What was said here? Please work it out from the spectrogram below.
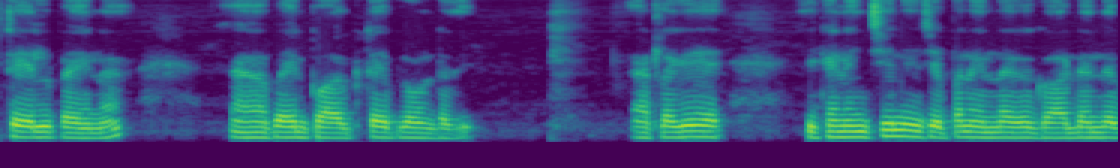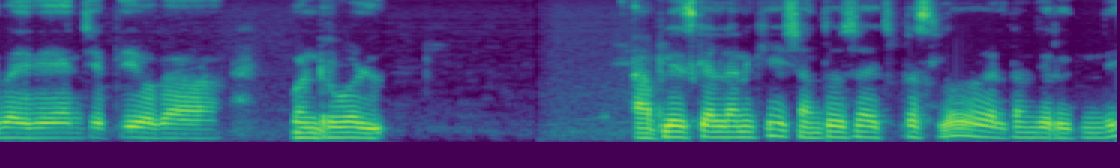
స్టైల్ పైన పైన పార్క్ టైప్లో ఉంటుంది. అట్లాగే ఇక్కడ నుంచి నేను చెప్పాను ఇందాక గార్డెన్ ద బైవే అని చెప్పి ఒక వండర్ వరల్డ్. ఆ ప్లేస్కి వెళ్ళడానికి సంతోష ఎక్స్ప్రెస్లో వెళ్ళడం జరుగుతుంది.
